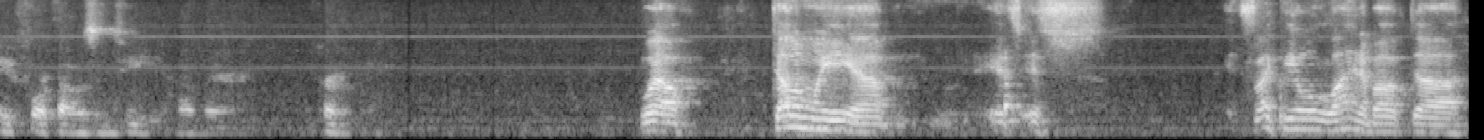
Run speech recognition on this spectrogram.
A four thousand T on there currently. well, tell them we, uh, it's, it's, it's like the old line about, uh,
